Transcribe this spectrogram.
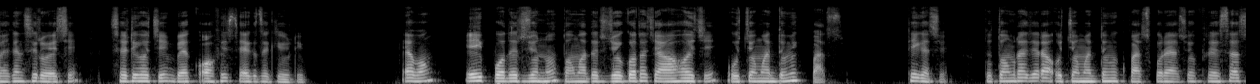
ভ্যাকেন্সি রয়েছে, সেটি হচ্ছে ব্যাক অফিস এক্সিকিউটিভ এবং এই পদের জন্য তোমাদের যোগ্যতা চাওয়া হয়েছে উচ্চ মাধ্যমিক পাস। ঠিক আছে? তো তোমরা যারা উচ্চ মাধ্যমিক পাস করে আছো ফ্রেশার্স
